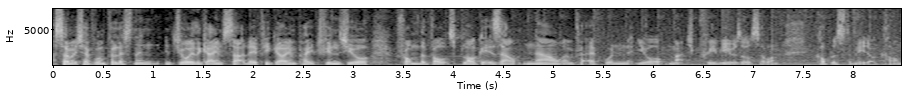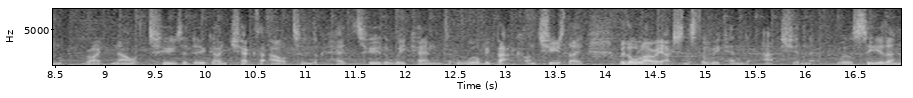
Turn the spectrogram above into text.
so much, everyone, for listening. Enjoy the game Saturday if you're going. Patreons, your From the Vaults blog it is out now. And for everyone, your match preview is also on cobblerstome.com right now, too. So do go and check that out to look ahead to the weekend. We'll be back on Tuesday with all our reactions to the weekend action. We'll see you then.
